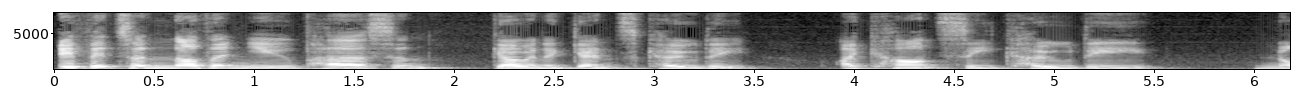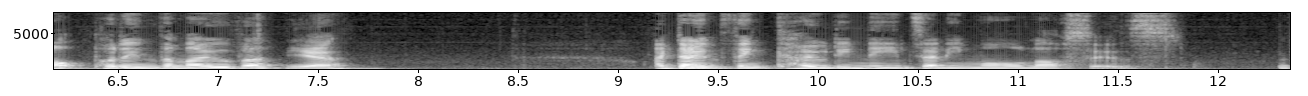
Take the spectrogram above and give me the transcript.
if it's another new person going against Cody, I can't see Cody not putting them over. Yeah. I don't think Cody needs any more losses.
